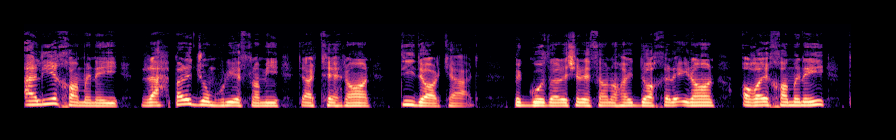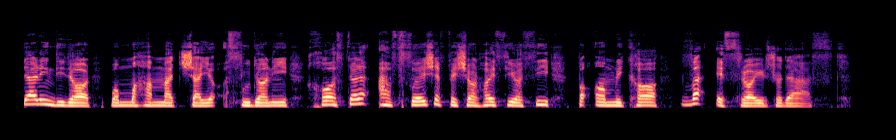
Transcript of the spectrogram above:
علی خامنه ای رهبر جمهوری اسلامی در تهران دیدار کرد به گزارش رسانه های داخل ایران آقای خامنه ای در این دیدار با محمد شیع سودانی خواستار افزایش فشارهای سیاسی با آمریکا و اسرائیل شده است.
